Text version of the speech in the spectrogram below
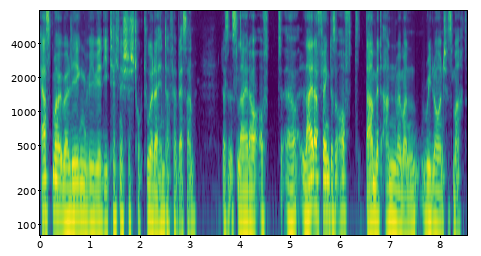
erstmal überlegen, wie wir die technische Struktur dahinter verbessern. Das ist leider oft, äh, leider fängt es oft damit an, wenn man Relaunches macht.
